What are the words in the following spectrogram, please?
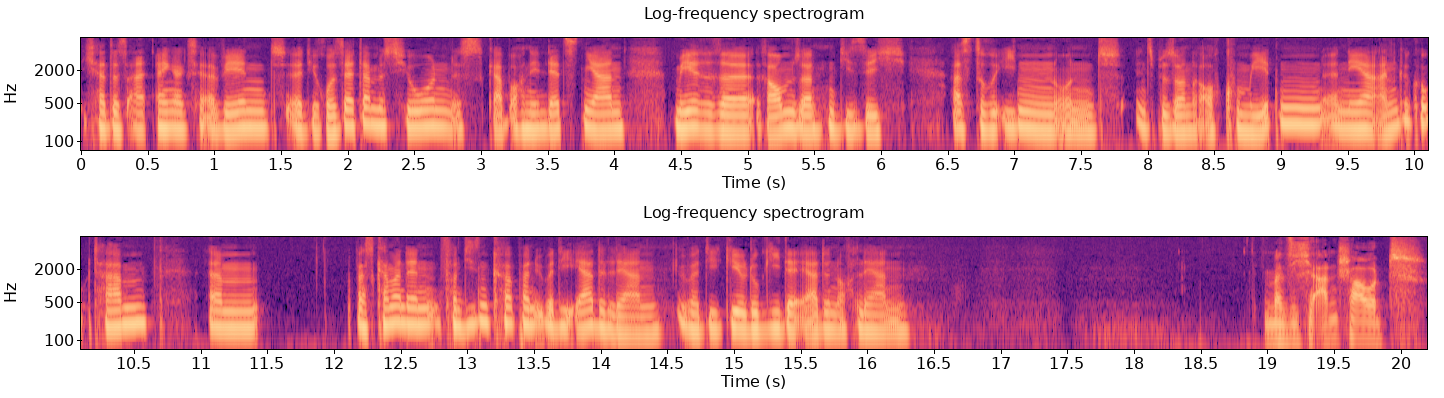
ich hatte es eingangs ja erwähnt, äh, die Rosetta-Mission. Es gab auch in den letzten Jahren mehrere Raumsonden, die sich Asteroiden und insbesondere auch Kometen äh, näher angeguckt haben. Ähm, was kann man denn von diesen Körpern über die Erde lernen, über die Geologie der Erde noch lernen? Wenn man sich anschaut,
